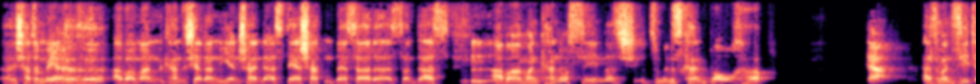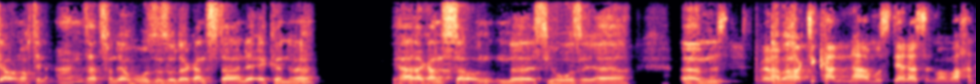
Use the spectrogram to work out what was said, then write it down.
Äh, Ich hatte mehrere, aber man kann sich ja dann nie entscheiden. Da ist der Schatten besser, da ist dann das. Aber man kann doch sehen, dass ich zumindest keinen Bauch habe. ja. Also man sieht ja auch noch den Ansatz von der Hose, so da ganz da in der Ecke, ne? Ja, da ganz da unten äh, ist die Hose, ja, ja. Ähm, Das, wenn wir aber- Praktikanten haben, muss der das immer machen.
